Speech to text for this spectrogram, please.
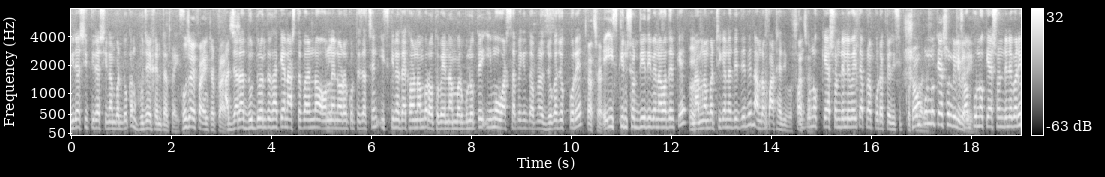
বিরাশি তিরাশি নাম্বার দোকান হুজাইফ এন্টারপ্রাইজ হুজাইফা এন্টারপ্রাইজ আর যারা দূর দূরান্তে থাকেন আসতে পারেন না অনলাইন অর্ডার করতে যাচ্ছেন স্ক্রিনে দেখানো নাম্বার অথবা এই নাম্বারগুলোতে ইমো হোয়াটসঅ্যাপে কিন্তু আপনারা যোগাযোগ করে আচ্ছা। এই স্ক্রিনশট দিয়ে দিবেন আমাদেরকে নাম নাম্বার ঠিকানা দিয়ে দিবেন আমরা পাঠিয়ে দিব। সম্পূর্ণ ক্যাশ অন ডেলিভারিতে আপনার প্রোডাক্টটা রিসিভ করতে সম্পূর্ণ ক্যাশ অন ডেলিভারি সম্পূর্ণ cash on delivery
